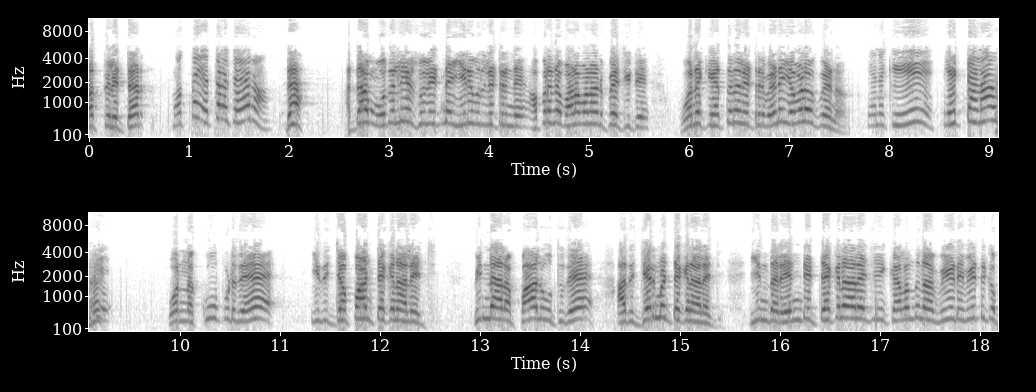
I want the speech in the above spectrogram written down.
பத்து லிட்டர். மொத்தம் எத்தனை சேரும்? டா, அதான் முதல்லயே சொல்லிட்டேன் இருபது லிட்டர்னு அப்புறம் என்ன வளவளான்னு பேசிட்டு? உனக்கு எத்தனை லிட்டர் வேணும்? எவ்வளவுக்கு வேணும்? எனக்கு எட்டனாவுக்கு உன்னை கூப்பிடுதே இது ஜப்பான் டெக்னாலஜி. பின்னால பால் ஊத்துதே அது ஜெர்மன் டெக்னாலஜி. இந்த ரெண்டு டெக்னாலஜி கலந்து நான் வீடு வீட்டுக்கு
